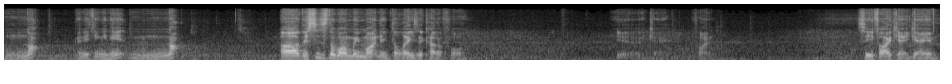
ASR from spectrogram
No. Anything in here? No. Oh, this is the one we might need the laser cutter for. Yeah, okay. Fine. C5K game.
